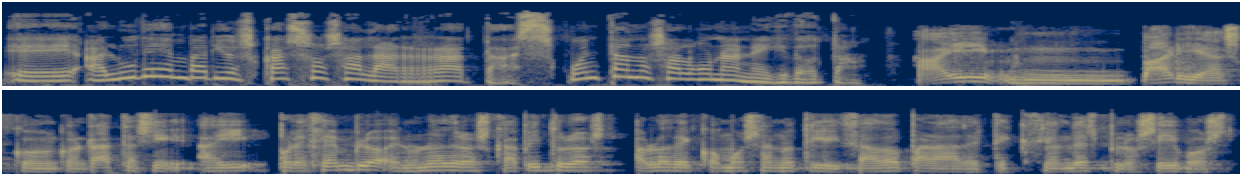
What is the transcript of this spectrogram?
eh, alude en varios casos a las ratas. Cuéntanos alguna anécdota. Hay mm, varias con, ratas. hay, por ejemplo, en uno de los capítulos hablo de cómo se han utilizado para la detección de explosivos.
